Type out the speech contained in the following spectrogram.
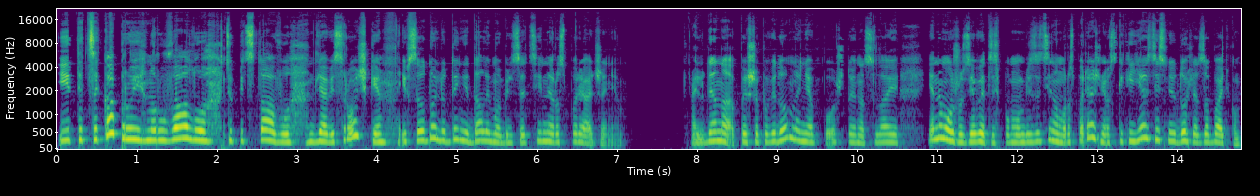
І ТЦК проігнорувало цю підставу для відсрочки, і все одно людині дали мобілізаційне розпорядження. А людина пише повідомлення, поштою надсилає: Я не можу з'явитись по мобілізаційному розпорядженню, оскільки я здійснюю догляд за батьком.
